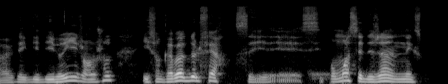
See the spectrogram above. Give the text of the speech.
euh, avec des débris, genre de choses. Ils sont capables de le faire. C'est, c'est- pour moi, c'est déjà un exploit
